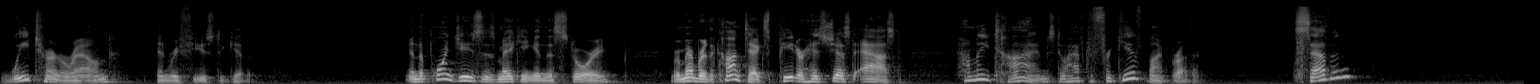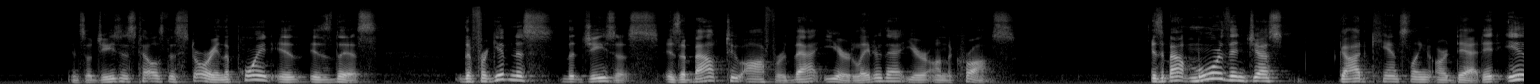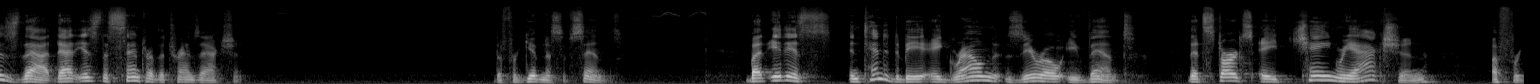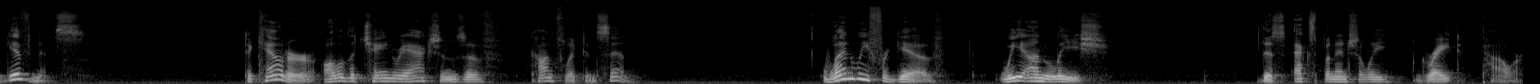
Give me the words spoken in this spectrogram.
we turn around and refuse to give it. And the point Jesus is making in this story, remember the context, Peter has just asked, How many times do I have to forgive my brother? Seven? And so Jesus tells this story. And the point is, is this the forgiveness that Jesus is about to offer that year, later that year on the cross, is about more than just God canceling our debt. It is that. That is the center of the transaction the forgiveness of sins. But it is intended to be a ground zero event that starts a chain reaction of forgiveness to counter all of the chain reactions of conflict and sin. When we forgive, we unleash this exponentially great power.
